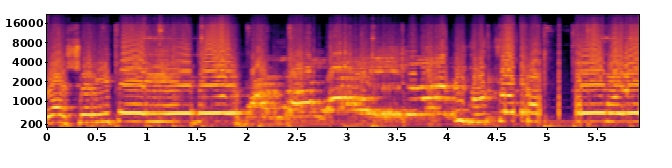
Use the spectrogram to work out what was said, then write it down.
রসইতে ইঁদুর চোখে মরে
